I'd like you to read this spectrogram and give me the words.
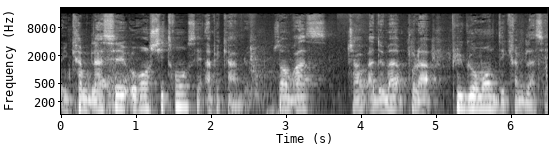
une crème glacée orange citron, c'est impeccable. Je vous embrasse. Ciao, à demain pour la plus gourmande des crèmes glacées.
